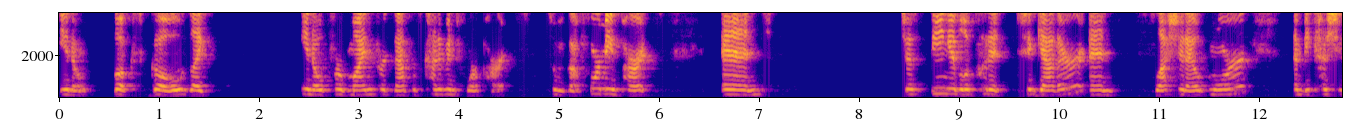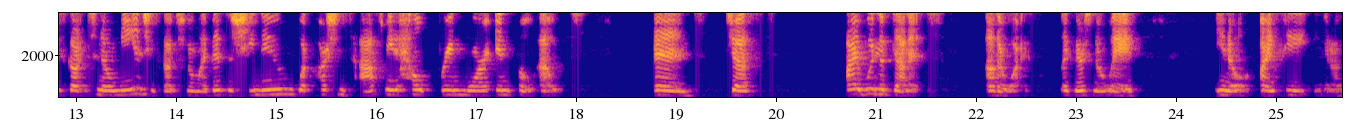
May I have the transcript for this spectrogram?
you know books go like you know for mine for example is kind of in four parts. So we've got four main parts and just being able to put it together and flesh it out more and because she's gotten to know me and she's gotten to know my business she knew what questions to ask me to help bring more info out. And just i wouldn't have done it otherwise. Like there's no way you know i see you know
